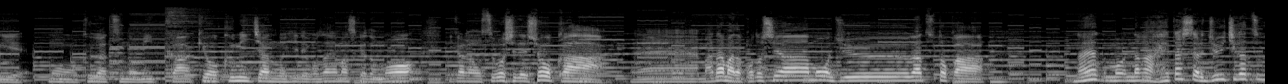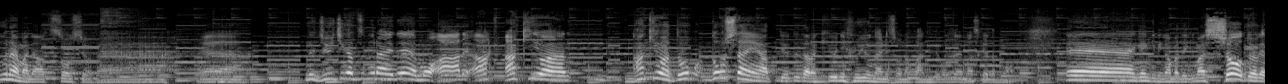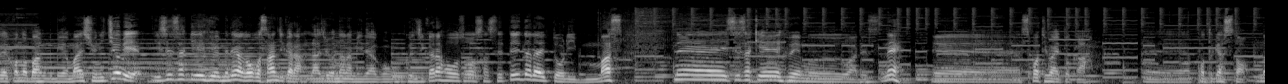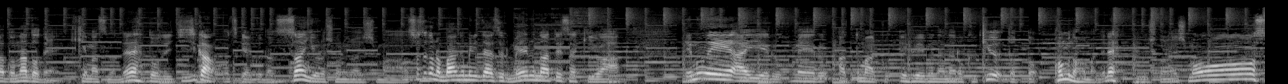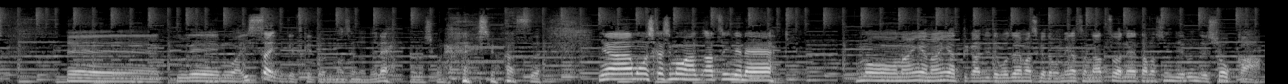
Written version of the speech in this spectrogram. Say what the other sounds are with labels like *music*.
もう9月の3日、今日、くみちゃんの日でございますけども、いかがお過ごしでしょうか。ね、まだまだ今年はもう10月とか、なんやもうなんか下手したら11月ぐらいまで暑そうですよね。ええで、11月ぐらいでもう、あれ、秋は、秋はど、どうしたんやって言ってたら急に冬になりそうな感じでございますけども。えー、元気に頑張っていきましょう。というわけで、この番組は毎週日曜日、伊勢崎 FM では午後3時から、ラジオななみでは午後9時から放送させていただいております。で、伊勢崎 FM はですね、えー、Spotify とか、えー、ポッドキャストなどなどで聞けますのでね、どうぞ1時間お付き合いください。よろしくお願いします。そしてこの番組に対するメールの宛先は、mail メールアットマーク fm769.com の方までね、よろしくお願いします。えー、クレームは一切受け付けておりませんのでね、よろしくお願いします。いやーもうしかしもう暑いんでね、もうなんやなんやって感じでございますけども、皆さん夏はね、楽しんでいるんでしょうか。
